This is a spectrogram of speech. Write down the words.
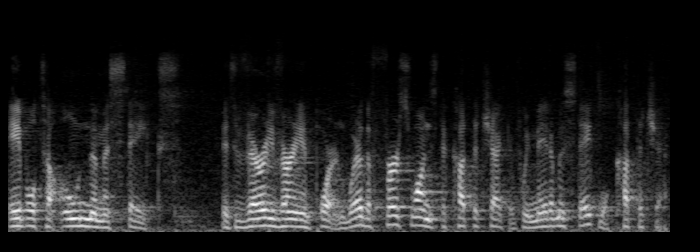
able to own the mistakes. It's very, very important. We're the first ones to cut the check. If we made a mistake, we'll cut the check.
